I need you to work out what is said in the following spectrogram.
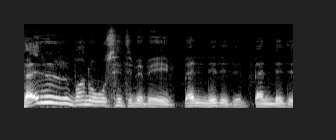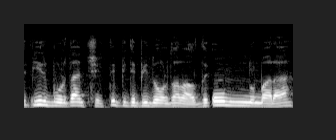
ver bana o seti bebeğim. Ben ne dedim, ben ne dedim. Bir buradan çıktı, bir de bir oradan aldık. 10 numara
